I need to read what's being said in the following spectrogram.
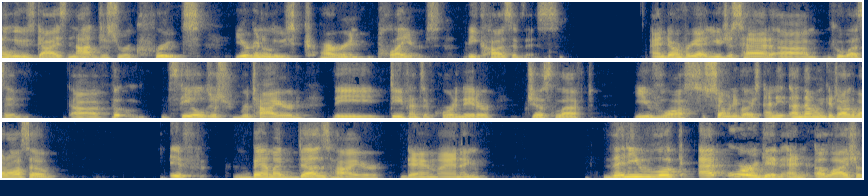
to lose guys, not just recruits. You're to lose current players because of this. And don't forget, you just had um, who was it? Uh, Steele just retired. The defensive coordinator just left. You've lost so many players. And, and then we could talk about also if Bama does hire Dan Lanning, then you look at Oregon and Elijah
